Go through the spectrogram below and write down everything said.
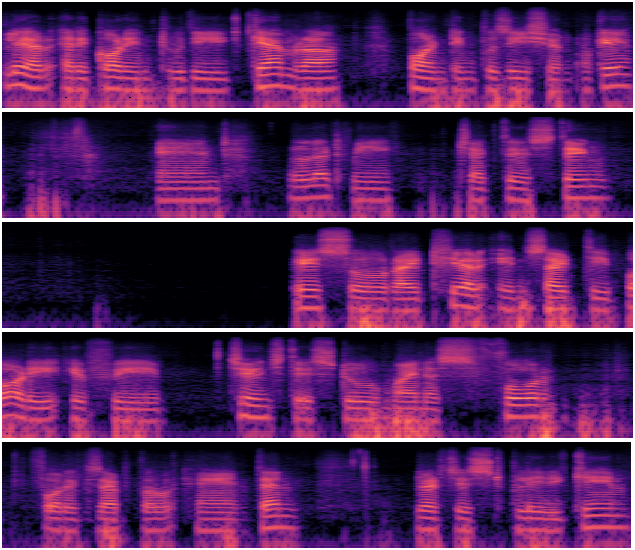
player according to the camera pointing position okay and let me check this thing okay so right here inside the body if we change this to minus 4 for example and then let's just play the game.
